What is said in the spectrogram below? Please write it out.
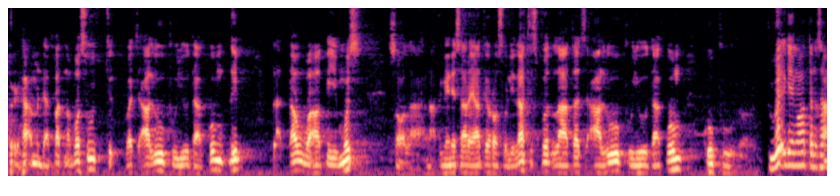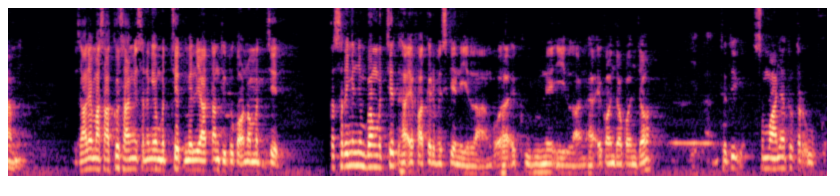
berhak mendapat nopo sujud. Waj'alu buyutakum qiblatau wa aqimus sholat. Nah, dengan syariat Rasulullah disebut la taj'alu buyutakum kubur. Duit kayak ngoten sami. Misalnya Mas Agus sangi senengnya masjid miliatan ditukokno masjid. Keseringan nyumbang masjid hak fakir miskin hilang, kok hak gurune hilang, hak konco-konco hilang. Jadi semuanya itu terukur.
